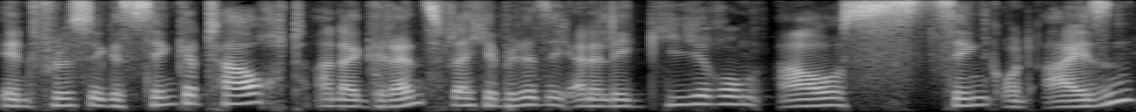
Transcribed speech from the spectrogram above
in flüssiges Zink getaucht. An der Grenzfläche bildet sich eine Legierung aus Zink und Eisen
